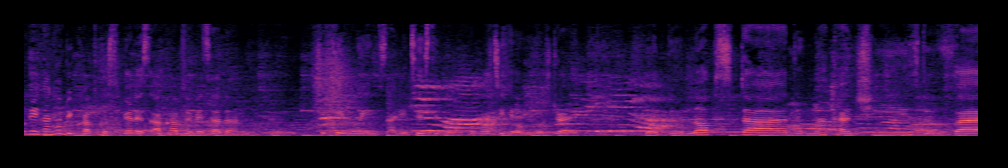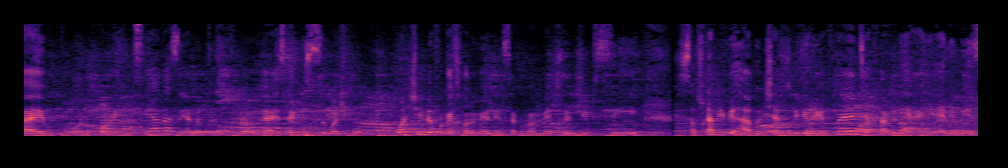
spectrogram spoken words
Okay, you can have the crab because to be honest, our crabs are better than the chicken wings. I didn't taste it, but from what you heard, it was dry. But the lobster, the mac and cheese, the vibe on point. Yeah, that's the end of this vlog, guys. Thank you so much for watching. Don't forget to follow me on Instagram at Metrogypsie. Subscribe if you haven't. Share this video with your friends, your family, and your enemies.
